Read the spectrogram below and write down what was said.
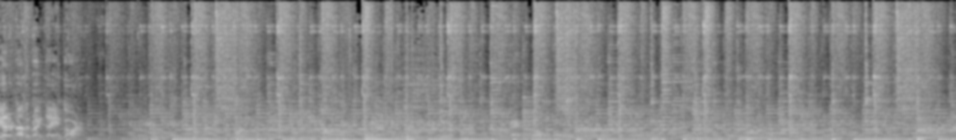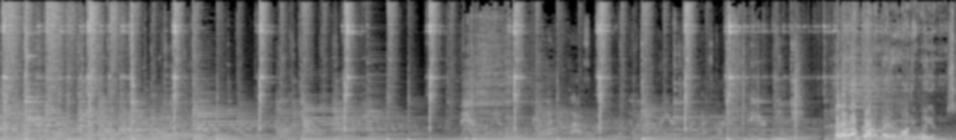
Yet another great day in Garner. Hello, I'm Garner Mayor Ronnie Williams.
